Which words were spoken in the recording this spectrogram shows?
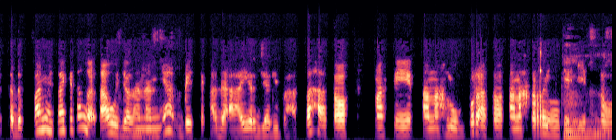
ke depan misalnya kita nggak tahu jalanannya becek ada air jadi basah atau masih tanah lumpur atau tanah kering kayak hmm. gitu.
